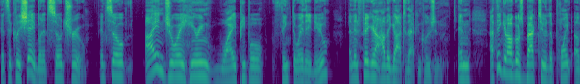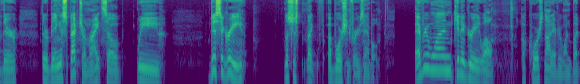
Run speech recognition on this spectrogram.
it's a cliche, but it's so true. And so I enjoy hearing why people think the way they do and then figuring out how they got to that conclusion. And I think it all goes back to the point of there there being a spectrum, right? So we disagree. Let's just like abortion, for example. Everyone can agree. Well, of course, not everyone, but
